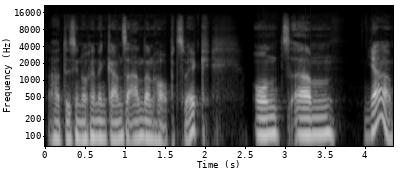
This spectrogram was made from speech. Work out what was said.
Da hatte sie noch einen ganz anderen Hauptzweck. Und ähm, ja,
